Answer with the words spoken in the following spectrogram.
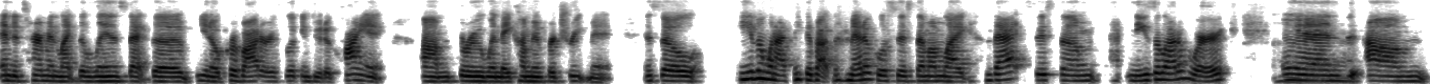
and determine like the lens that the you know provider is looking through the client um, through when they come in for treatment. And so even when I think about the medical system, I'm like, that system needs a lot of work. Oh, and um,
